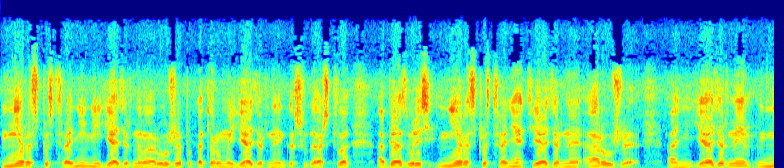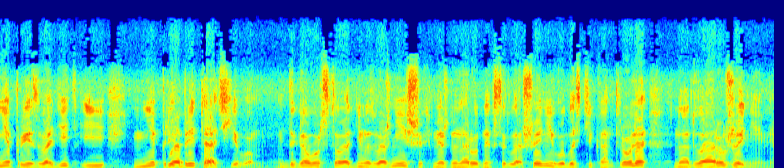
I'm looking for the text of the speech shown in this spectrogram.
нераспространении ядерного оружия, по которому ядерные государства обязывались не распространять ядерное оружие, а не ядерные не производить и не приобретать его. Договор стал одним из важнейших международных соглашений в области контроля над вооружениями.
